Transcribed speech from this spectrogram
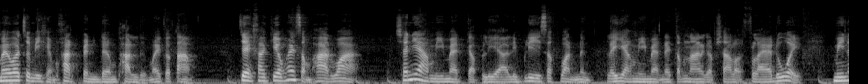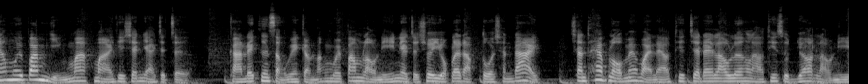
ไม่ว่าจะมีเข็มขัดเป็นเดิมพันหรือไม่ก็ตาม เจคาเกลให้สัมภาษณ์ว่า ฉันอยากมีแมตช์กับเลียริบลีสักวันหนึ่ง และยังมีแมตช์ในตำนานกับชาร์ลอตแฟร์ด้วย มีนักมวยปั้มหญิงมากมายที่ฉันอยากจะเจอ การได้ขึ้นสังเวียนกับนักมวยปั้มเหล่านี้เนี่ยจะช่วยยกระดับตัวฉันได้ ฉันแทบรอไม่ไหวแล้วที่จะได้เล่าเรื่องราวที่สุดยอดเหล่านี้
